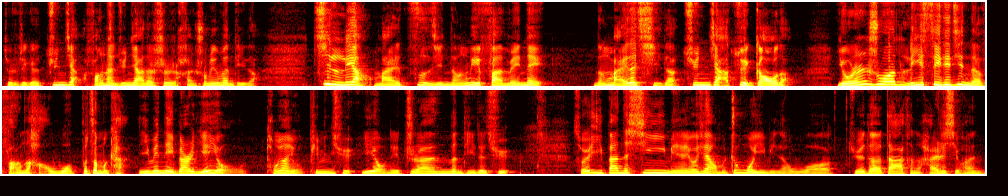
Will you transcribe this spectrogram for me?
就是这个均价，房产均价呢是很说明问题的。尽量买自己能力范围内能买得起的均价最高的。有人说离 CT 近的房子好，我不这么看，因为那边也有同样有贫民区，也有那治安问题的区。所以，一般的新移民，尤其像我们中国移民呢，我觉得大家可能还是喜欢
